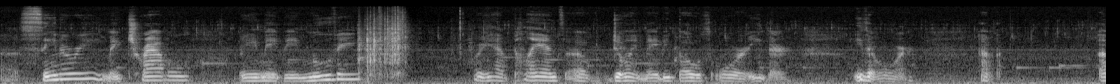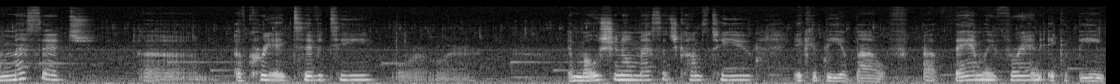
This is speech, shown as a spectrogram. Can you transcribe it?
uh, scenery, you may travel, or you may be moving, or you have plans of doing maybe both or either, either or. A message um, of creativity or, or emotional message comes to you. It could be about a family friend. It could be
